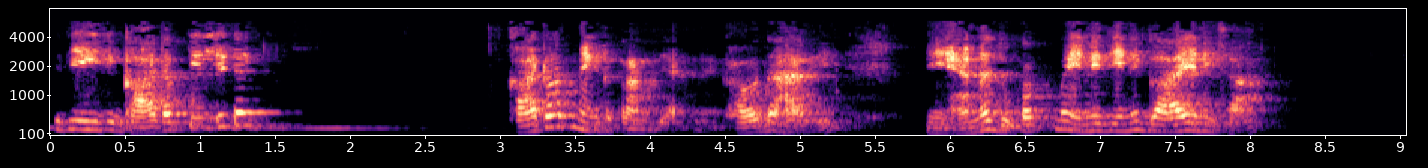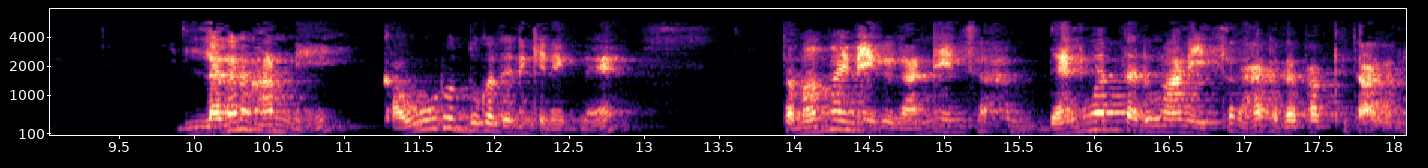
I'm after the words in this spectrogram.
ඉතින් ඉතින් කාටවත් පිළිලෙකයි. කාටවත් මේකට කරන්න දෙයක් නෑ. කවදා හරි මේ හැම දුකක්ම එන්නේ තියෙන ගාය නිසා. ඊළඟන අන්නේ කවුරුත් දුක දෙන කෙනෙක් නෑ. තමන්මයි මේක ගන්න ඒ නිසා දැන්වත් අඩුමානේ ඉස්සරහට දෙපක් හිතාගෙන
